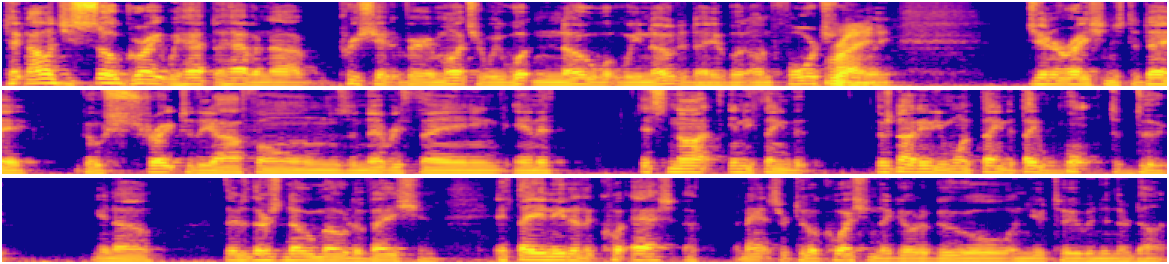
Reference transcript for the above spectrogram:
technology is so great. We have to have it, and I appreciate it very much, or we wouldn't know what we know today. But unfortunately, Right. generations today go straight to the iPhones and everything, and it it's not anything that there's not any one thing that they want to do. You know, there's there's no motivation. If they needed a, ask, a, an answer to a question, they go to Google and YouTube, and then they're done.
